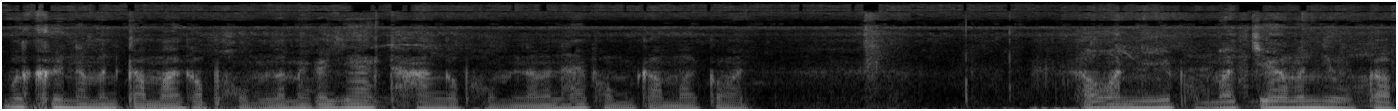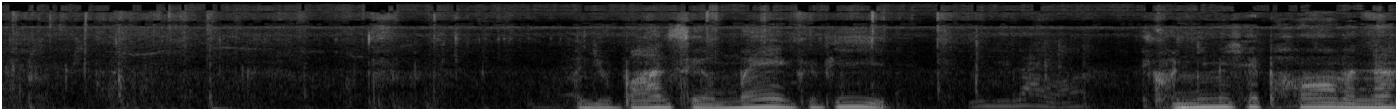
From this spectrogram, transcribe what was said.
เมื่อคืนนะมันกลับมากับผมแล้วมันก็แยกทางกับผมนะมันให้ผมกลับมาก่อน แล้ววันนี้ผมมาเจอมันอยู่กับ มันอยู่บ้านเสือเมฆพี่พี่ไอคนนี้ไม่ใช่พ่อมันนะ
